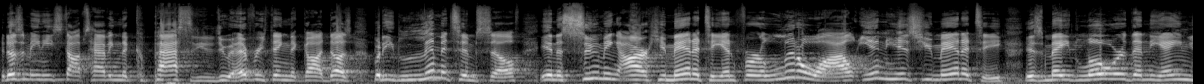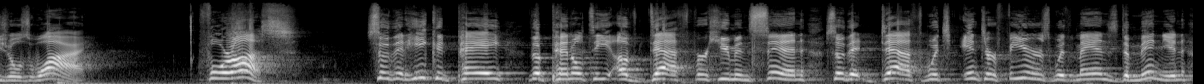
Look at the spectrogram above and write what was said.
It doesn't mean he stops having the capacity to do everything that God does, but he limits himself in assuming our humanity, and for a little while in his humanity is made lower than the angels. Why? For us so that he could pay the penalty of death for human sin, so that death, which interferes with man's dominion,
